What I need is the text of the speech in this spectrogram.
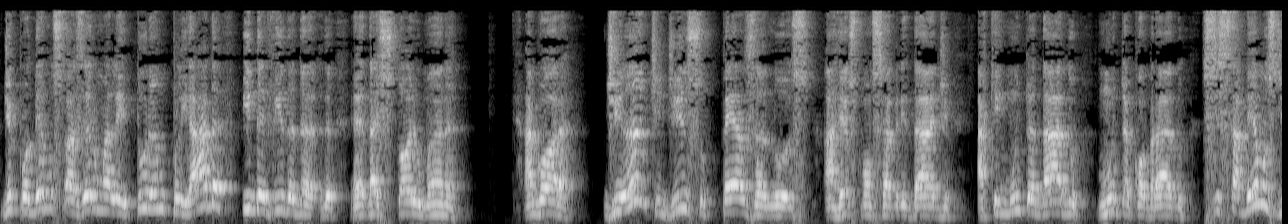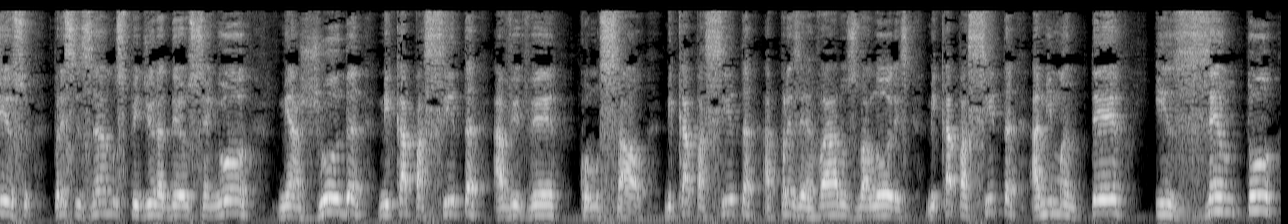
de podermos fazer uma leitura ampliada e devida da, da, é, da história humana. Agora, diante disso, pesa-nos a responsabilidade. A quem muito é dado, muito é cobrado. Se sabemos disso, precisamos pedir a Deus, Senhor, me ajuda, me capacita a viver como sal, me capacita a preservar os valores, me capacita a me manter isento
